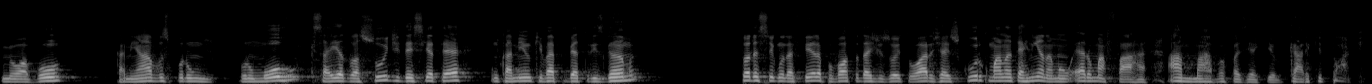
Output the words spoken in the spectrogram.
meu avô, caminhávamos por um, por um morro que saía do açude, descia até um caminho que vai para Beatriz Gama, Toda segunda-feira, por volta das 18 horas, já escuro, com uma lanterninha na mão. Era uma farra. Amava fazer aquilo. Cara, que top.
